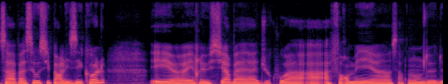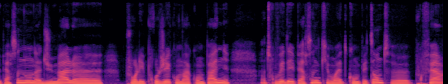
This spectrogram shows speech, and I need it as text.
Ça va passer aussi par les écoles. Euh, et, réussir bah, du coup à, former un certain nombre de, personnes. Nous, on a du mal euh, pour les projets qu'on accompagne à trouver des personnes qui vont être compétentes euh, pour faire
